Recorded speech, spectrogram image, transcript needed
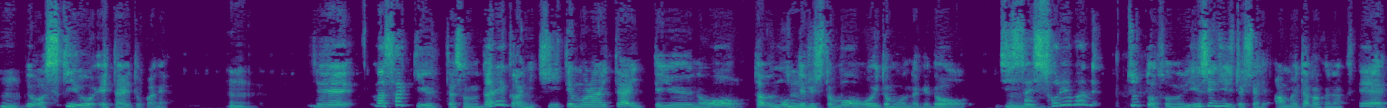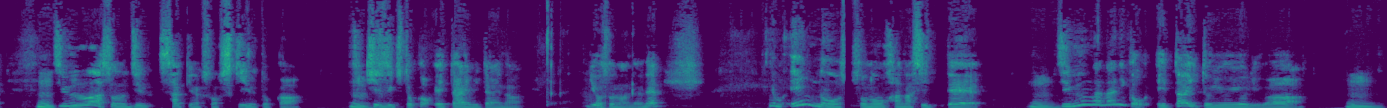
うん。要はスキルを得たいとかね。うん。で、まあ、さっき言ったその誰かに聞いてもらいたいっていうのを多分持ってる人も多いと思うんだけど、実際それはね、ちょっとその優先順位としてはあんまり高くなくて、うん。自分はその自さっきのそのスキルとかうん、気づきとかを得たいみたいな要素なんだよね。でも円のその話ってうん。自分が何かを得たいというよりはうん。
